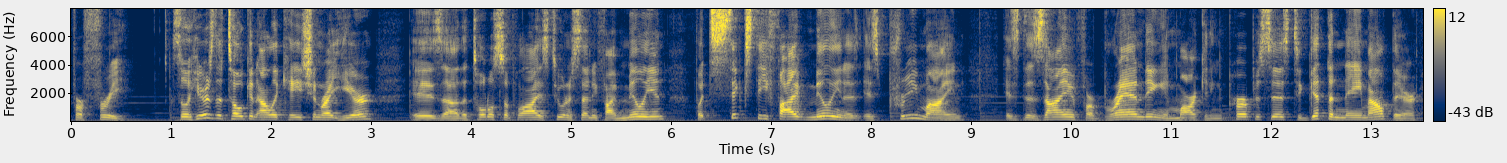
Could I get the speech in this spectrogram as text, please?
for free. So here's the token allocation right here is uh, the total supply is 275 million, but 65 million is, is pre-mined, is designed for branding and marketing purposes to get the name out there.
